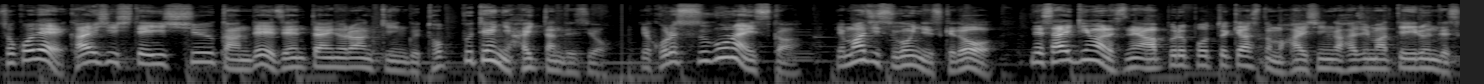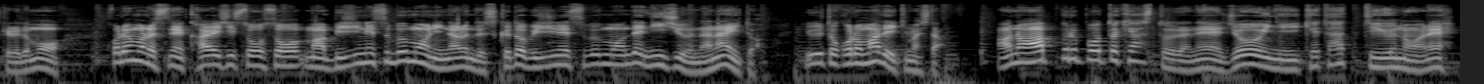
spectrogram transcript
そこで開始して1週間で全体のランキングトップ10に入ったんですよ。いやこれすごないですか？いやマジすごいんですけど。で最近はですね Apple Podcast も配信が始まっているんですけれどもこれもですね開始早々、まあ、ビジネス部門になるんですけどビジネス部門で27位というところまで行きました。あの Apple Podcast でね上位に行けたっていうのはね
